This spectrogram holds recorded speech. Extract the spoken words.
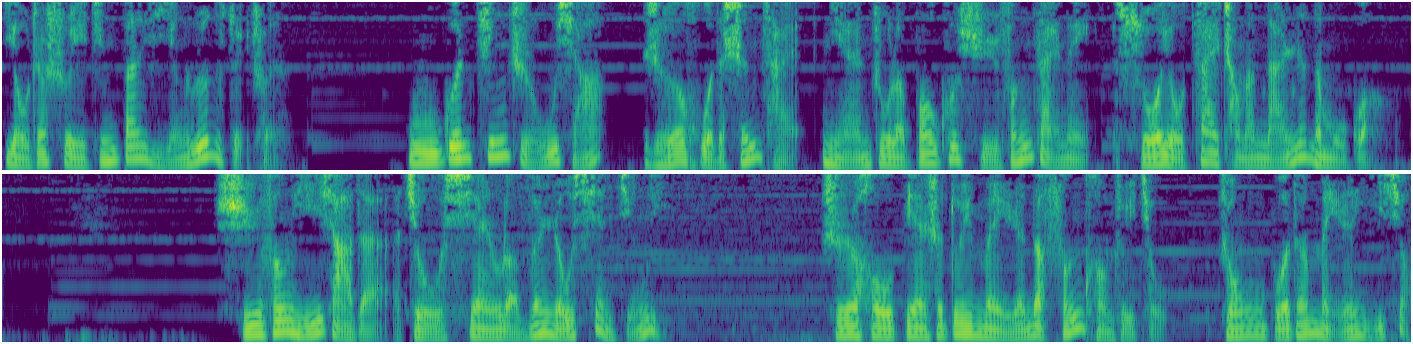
有着水晶般莹润的嘴唇，五官精致无瑕，惹火的身材粘住了包括许峰在内所有在场的男人的目光。许峰一下子就陷入了温柔陷阱里。之后便是对美人的疯狂追求，终博得美人一笑，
